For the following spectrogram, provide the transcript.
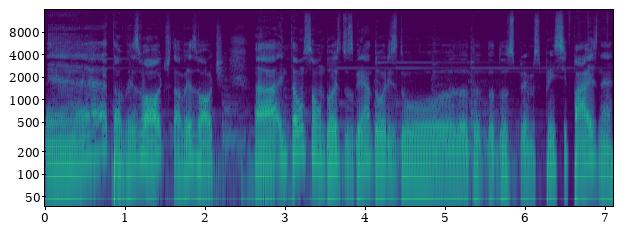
É, talvez volte, talvez volte. Uh, então são dois dos ganhadores do, do, do, dos prêmios principais, né?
